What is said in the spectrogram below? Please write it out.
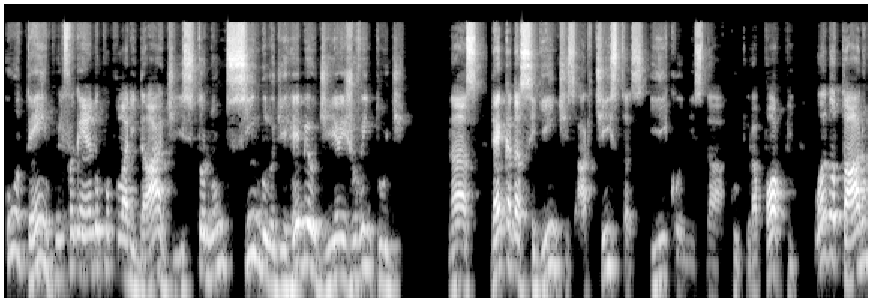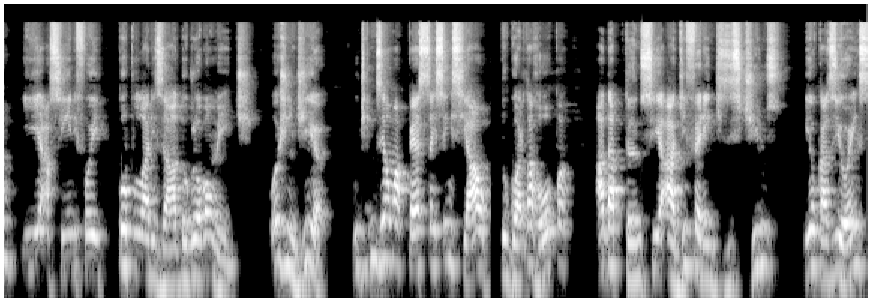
Com o tempo, ele foi ganhando popularidade e se tornou um símbolo de rebeldia e juventude. Nas décadas seguintes, artistas e ícones da cultura pop o adotaram e assim ele foi popularizado globalmente. Hoje em dia, o jeans é uma peça essencial do guarda-roupa, adaptando-se a diferentes estilos e ocasiões,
